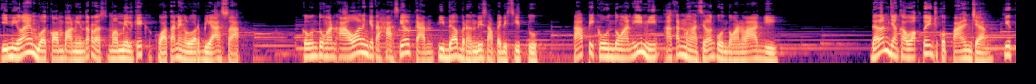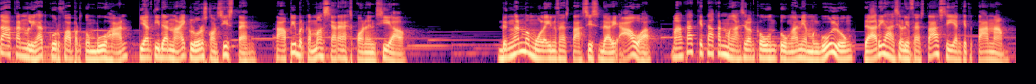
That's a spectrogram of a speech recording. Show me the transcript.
Inilah yang membuat compound interest memiliki kekuatan yang luar biasa. Keuntungan awal yang kita hasilkan tidak berhenti sampai di situ, tapi keuntungan ini akan menghasilkan keuntungan lagi. Dalam jangka waktu yang cukup panjang, kita akan melihat kurva pertumbuhan yang tidak naik lurus konsisten, tapi berkembang secara eksponensial. Dengan memulai investasi sedari awal, maka kita akan menghasilkan keuntungan yang menggulung dari hasil investasi yang kita tanam.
